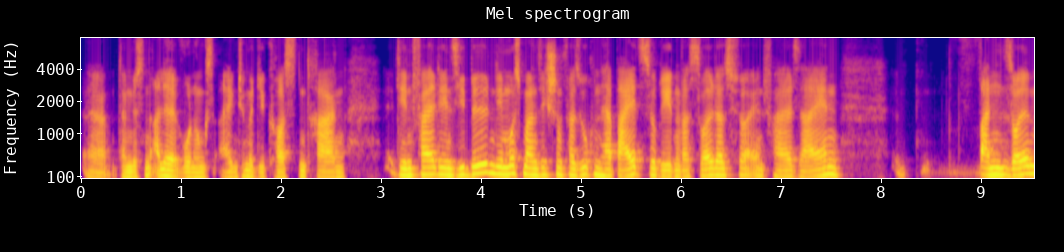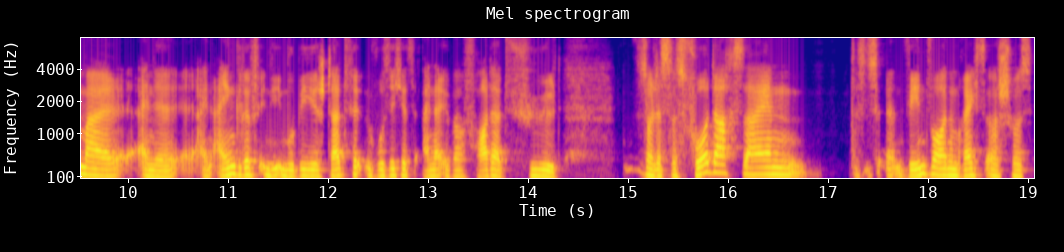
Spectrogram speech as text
Äh, dann müssen alle Wohnungseigentümer die Kosten tragen. Den Fall, den Sie bilden, den muss man sich schon versuchen herbeizureden. Was soll das für ein Fall sein? Wann soll mal eine, ein Eingriff in die Immobilie stattfinden, wo sich jetzt einer überfordert fühlt? Soll das das Vordach sein? das ist erwähnt worden im Rechtsausschuss,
